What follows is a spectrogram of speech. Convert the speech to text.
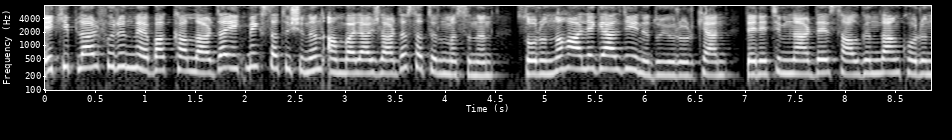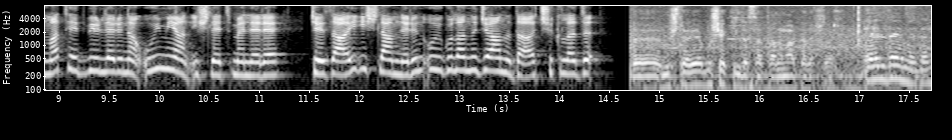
Ekipler fırın ve bakkallarda ekmek satışının ambalajlarda satılmasının zorunlu hale geldiğini duyururken denetimlerde salgından korunma tedbirlerine uymayan işletmelere cezai işlemlerin uygulanacağını da açıkladı. Ee, müşteriye bu şekilde satalım arkadaşlar. El değmeden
